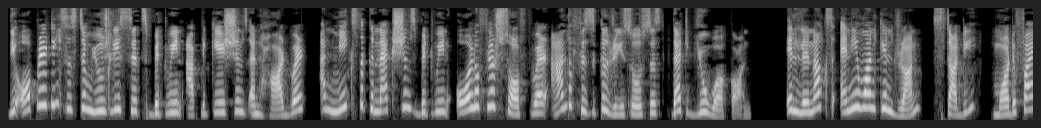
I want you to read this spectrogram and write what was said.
The operating system usually sits between applications and hardware and makes the connections between all of your software and the physical resources that you work on. In Linux, anyone can run, study, modify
